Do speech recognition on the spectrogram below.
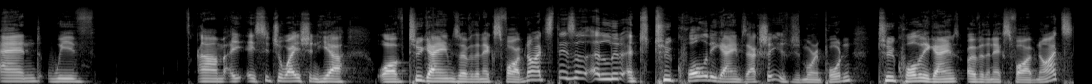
and with um, a, a, situation here of two games over the next five nights. There's a, a, little, and two quality games actually, which is more important. Two quality games over the next five nights.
